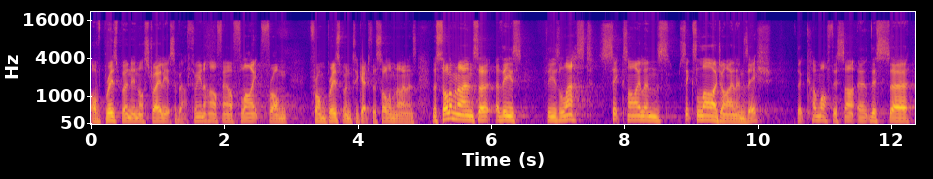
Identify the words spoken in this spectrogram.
of Brisbane in Australia. It's about three and a half hour flight from, from Brisbane to get to the Solomon Islands. The Solomon Islands are, are these, these last six islands, six large islands-ish, that come off this, uh, this uh,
